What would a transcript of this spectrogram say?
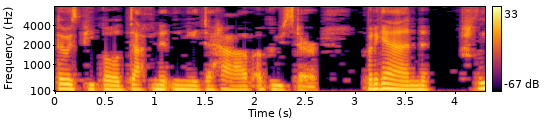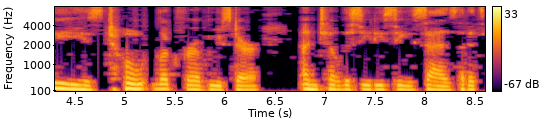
those people definitely need to have a booster. But again, please don't look for a booster until the CDC says that it's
